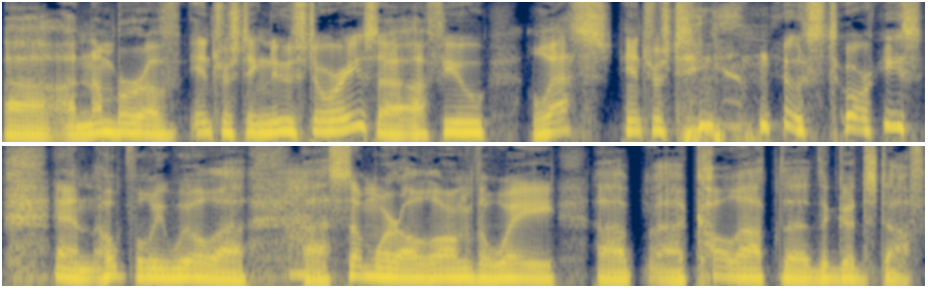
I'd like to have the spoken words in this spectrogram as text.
uh, a number of interesting news stories, uh, a few less interesting news stories, and hopefully we'll uh, uh, somewhere along the way uh, uh, call out the the good stuff.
